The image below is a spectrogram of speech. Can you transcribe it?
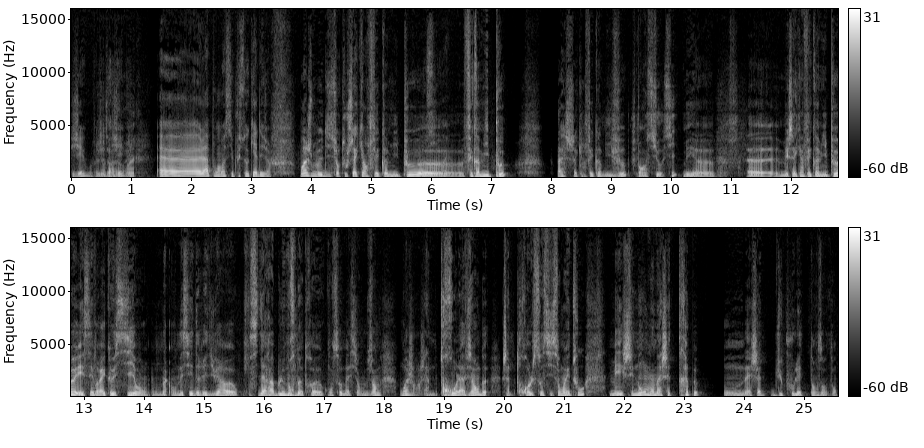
végé, on va Végétarien, végé. Euh, là, pour moi, c'est plus ok déjà. Moi, je me dis surtout chacun fait comme il peut, euh, fait comme il peut. Pas chacun fait comme il veut, enfin aussi aussi, mais euh, euh, mais chacun fait comme il peut. Et c'est vrai que si on, on, essayait de réduire considérablement notre consommation de viande, moi j'aime trop la viande, j'aime trop le saucisson et tout, mais chez nous on en achète très peu. On achète du poulet de temps en temps,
